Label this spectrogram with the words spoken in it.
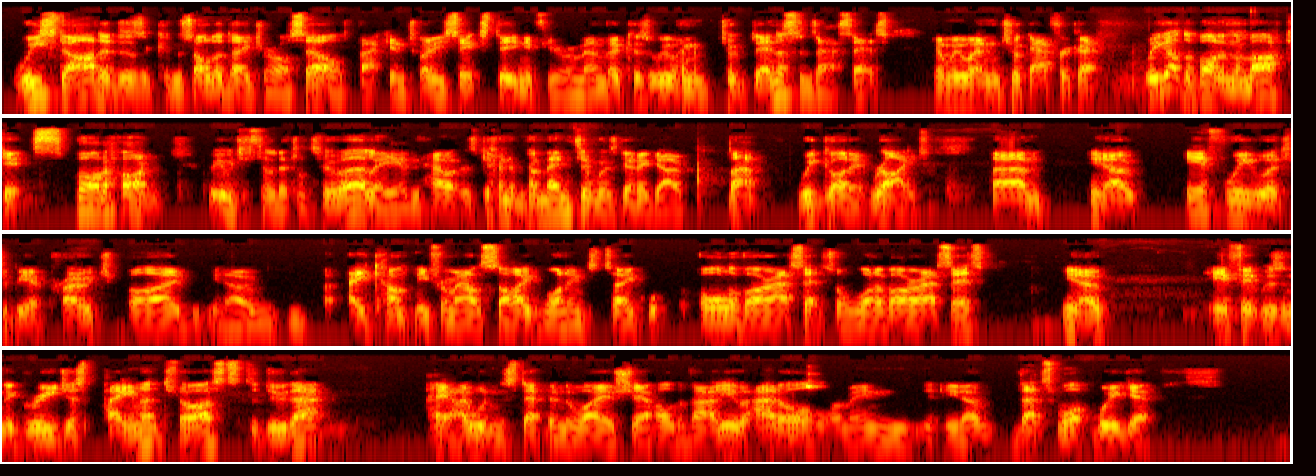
we started as a consolidator ourselves back in 2016, if you remember, because we went and took Denison's assets. Then we went and took Africa. We got the bottom of the market spot on. We were just a little too early in how it was going to, momentum was going to go, but we got it right. Um, you know, if we were to be approached by, you know, a company from outside wanting to take all of our assets or one of our assets, you know, if it was an egregious payment for us to do that, hey, I wouldn't step in the way of shareholder value at all. I mean, you know, that's what we get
